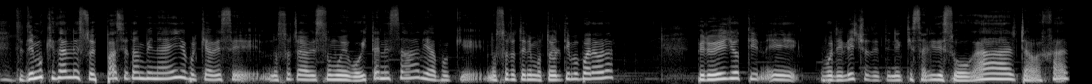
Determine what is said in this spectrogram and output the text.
Entonces, tenemos que darle su espacio también a ellos, porque a veces nosotros a veces somos egoístas en esa área, porque nosotros tenemos todo el tiempo para orar. Pero ellos, eh, por el hecho de tener que salir de su hogar, trabajar,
